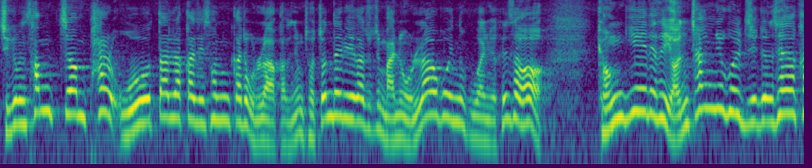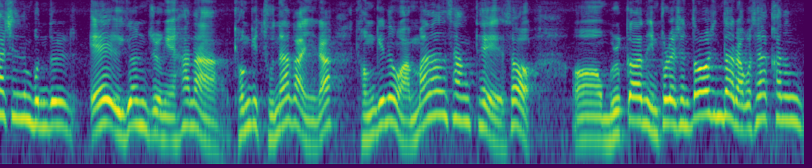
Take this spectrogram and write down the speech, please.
지금 3.85달러까지 선까지 올라왔거든요. 저점 대비해가지고 지금 많이 올라오고 있는 구간입니다. 그래서 경기에 대해서 연착륙을 지금 생각하시는 분들의 의견 중에 하나, 경기 둔화가 아니라 경기는 완만한 상태에서 어, 물가는 인플레이션 떨어진다라고 생각하는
